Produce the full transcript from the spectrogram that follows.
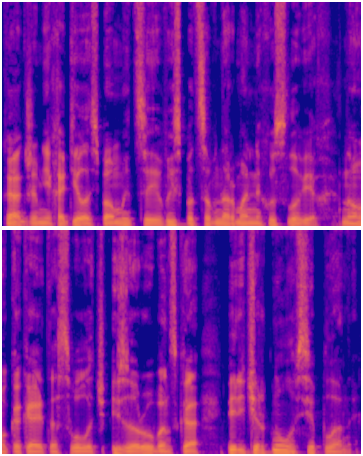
Как же мне хотелось помыться и выспаться в нормальных условиях, но какая-то сволочь из Рубанска перечеркнула все планы.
